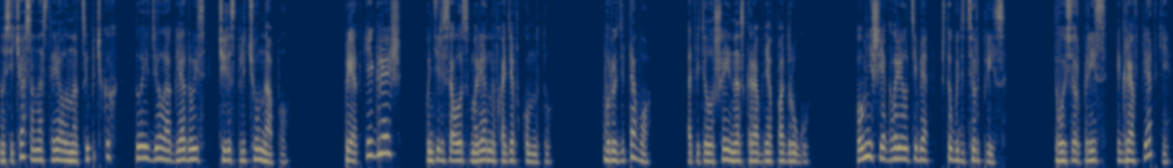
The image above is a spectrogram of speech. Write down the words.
но сейчас она стояла на цыпочках, то и дело оглядываясь через плечо на пол. «Прятки играешь?» — поинтересовалась Марианна, входя в комнату. «Вроде того», — ответила Шей, наскоро обняв подругу. «Помнишь, я говорила тебе, что будет сюрприз?» «Твой сюрприз — игра в прятки?»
